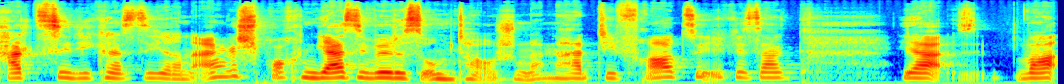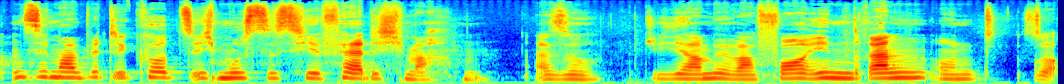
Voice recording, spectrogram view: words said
hat sie die Kassiererin angesprochen, ja, sie will das umtauschen. Dann hat die Frau zu ihr gesagt, ja, warten Sie mal bitte kurz, ich muss das hier fertig machen. Also die Dame war vor ihnen dran und so.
